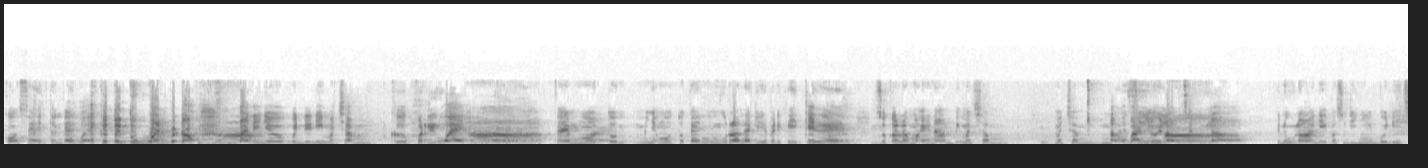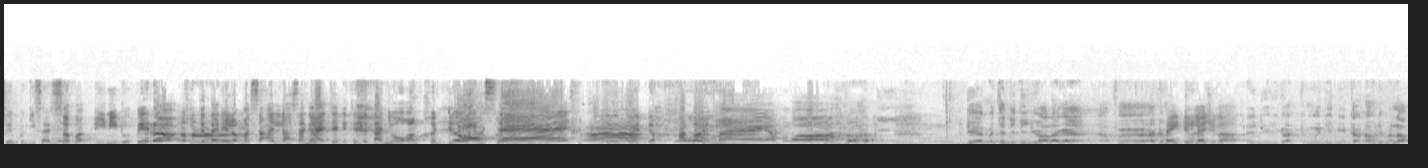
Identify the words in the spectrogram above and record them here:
cost kan. Ketentuan, eh ketentuan dah. Ha. Maknanya benda ni macam keperluan. Ah, kan keperluan. motor minyak motor kan murah lagi daripada kereta Kereta. kan. So kalau mak ayah nak ambil macam macam tak bazir. berbaloi lah Ah. macam tu lah. Kena ulang alik lepas tu Dini boleh je pergi sana. Sebab Dini duduk Perak, kita Ah. tak adalah masalah sangat. Jadi kita tanya orang Kedah, Sat. Ah, Kedah. Abang Mai apa? dia macam Dini jugalah kan apa ada Rider lah juga. rider juga cuma Dini tak pernah beli malam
